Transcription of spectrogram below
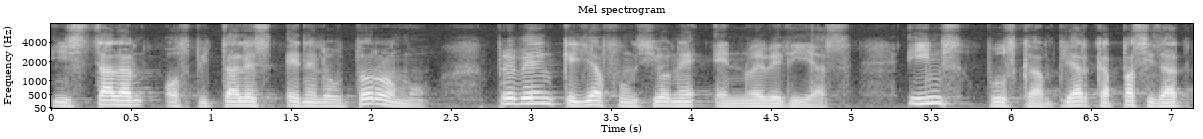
Instalan hospitales en el autódromo. Prevén que ya funcione en nueve días. IMSS busca ampliar capacidad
